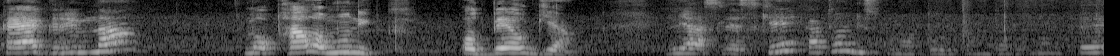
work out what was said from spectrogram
лески. Кака е гримна? Мо пало Муник од Белгија. Ляс леске, като е ниско матури там дали?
